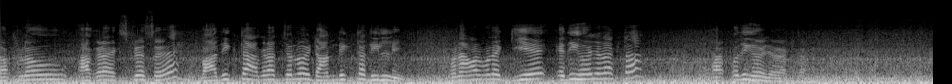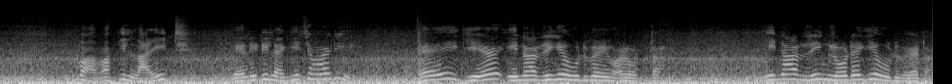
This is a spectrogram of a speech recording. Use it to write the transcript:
Lucknow Agra এক্সপ্রেসে বাঁ দিকটা আগ্রার জন্য ওই ডান দিকটা দিল্লি। মানে আমার মনে হয় গিয়ে এদিক হয়ে যাবে একটা, আর ওদিক হয়ে যাবে একটা। বাবা, কি লাইট এলইডি লাগিয়েছে মাইরি? এই গিয়ে ইনার রিংয়ে উঠবে এই রোডটা ইনার রিং রোডে গিয়ে উঠবে এটা।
